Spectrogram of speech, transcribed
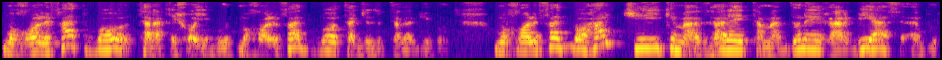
مخالفت با ترقی خواهی بود مخالفت با تجدد طلبی بود مخالفت با هر چی که مظهر تمدن غربی است بود.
